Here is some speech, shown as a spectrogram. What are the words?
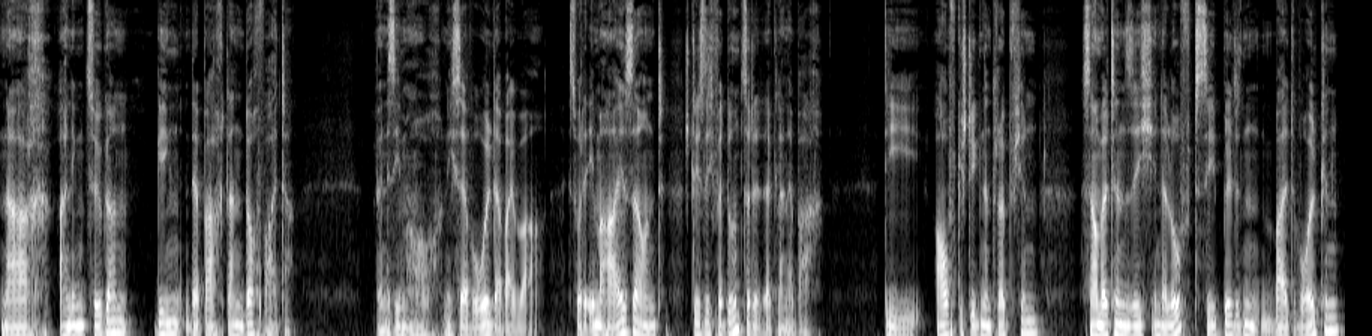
Nach einigem Zögern ging der Bach dann doch weiter. wenn es ihm auch nicht sehr wohl dabei war. Es wurde immer heißer und schließlich verdunstete der kleine Bach. Die aufgestiegenen Tröpfchen sammelten sich in der Luft, sie bildeten bald Wolken,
